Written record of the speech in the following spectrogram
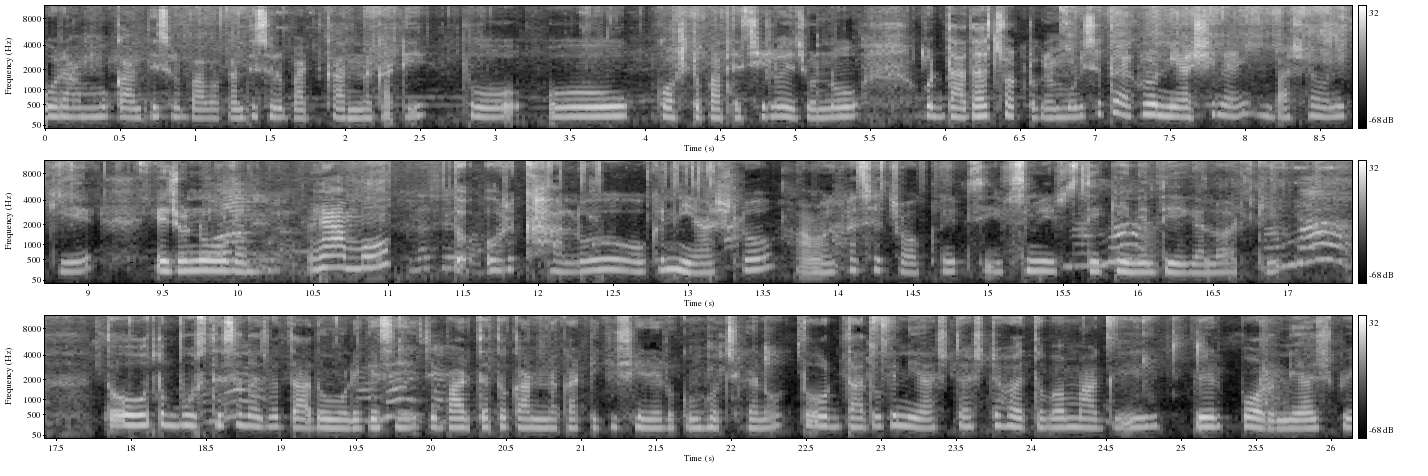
ওর আম্মু কাঁদতেছে ওর বাবা কাঁদতেছে ওর বাট কান্নাকাটি। তো ও কষ্ট পাতে ছিল এজন্য ওর দাদা চট্টগ্রাম মরেছে তো এখনও নিয়ে আসি নাই বাসায় অনেক গিয়ে এজন্য ওর হ্যাঁ আম্মু? তো ওর খালো ওকে নিয়ে আসলো আমার কাছে চকলেট চিপস মিপস দিয়ে কিনে দিয়ে গেল আর কি। তো ও তো বুঝতেছে না যে ওর দাদু মরে গেছে যে বাড়িতে এত কান্নাকাটি কি সেরে এরকম হচ্ছে কেন? তো ওর দাদুকে নিয়ে আসতে আসতে হয়তো বা মাগরীবের পরে নিয়ে আসবে।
